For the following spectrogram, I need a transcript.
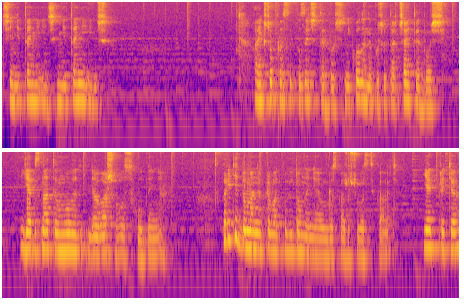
чи ні те, ні інше, ні те, ні інше. А якщо просить позичити гроші, ніколи не пожитачайте гроші. Як знати умови для вашого схуднення? Перейдіть до мене в приват-повідомлення, я вам розкажу, що вас цікавить. Як притя...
